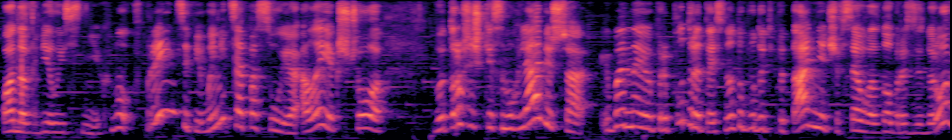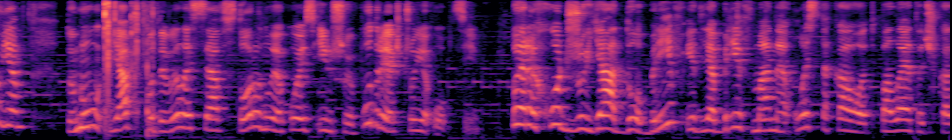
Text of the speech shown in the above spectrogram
Падав білий сніг. Ну, в принципі, мені це пасує, але якщо ви трошечки смуглявіша, і ви нею припудритесь, ну то будуть питання, чи все у вас добре зі здоров'ям. Тому я б подивилася в сторону якоїсь іншої пудри, якщо є опції. Переходжу я до брів, і для брів в мене ось така от палеточка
